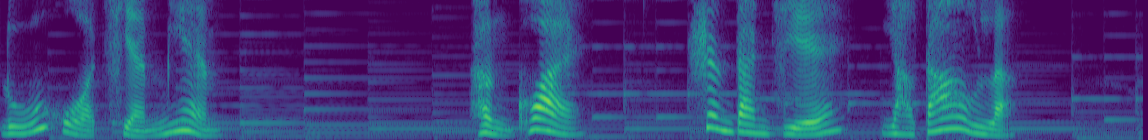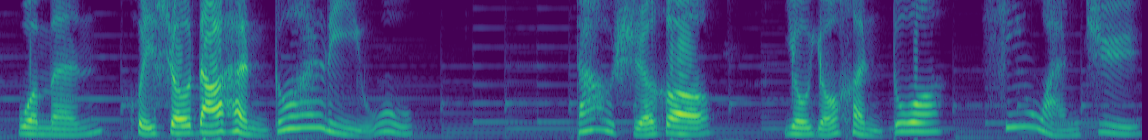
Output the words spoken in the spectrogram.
炉火前面。很快，圣诞节。要到了，我们会收到很多礼物，到时候又有很多新玩具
